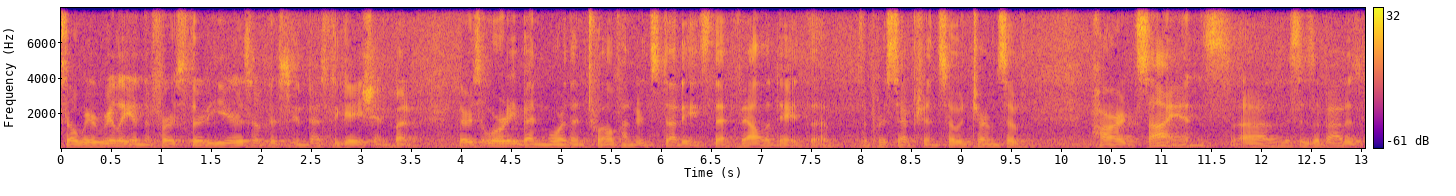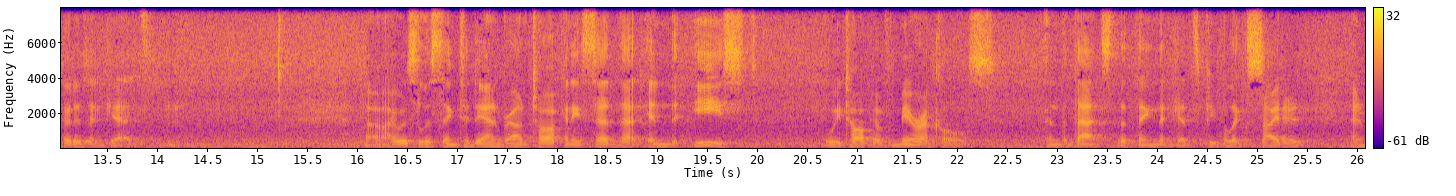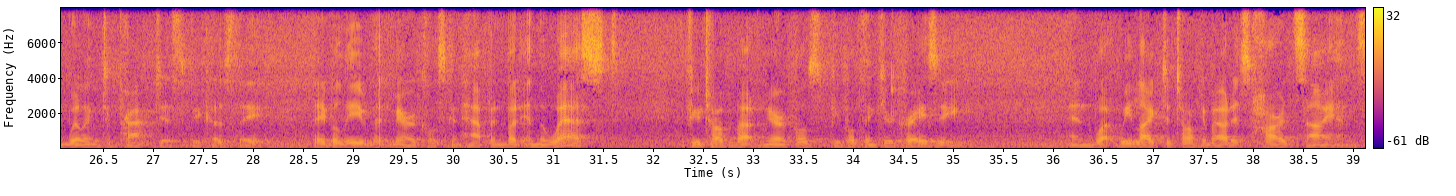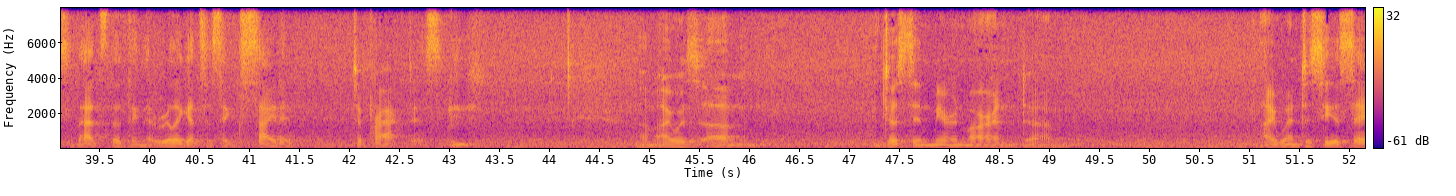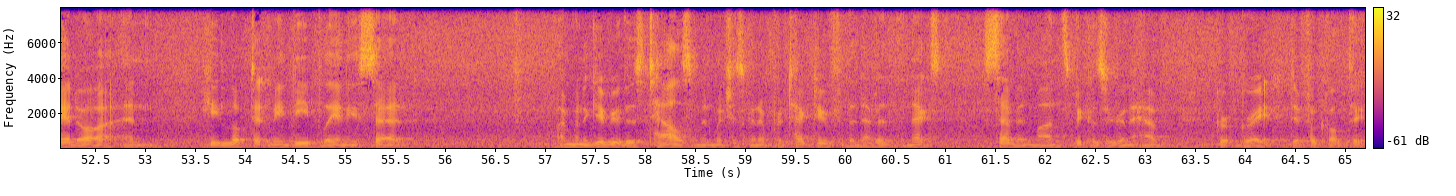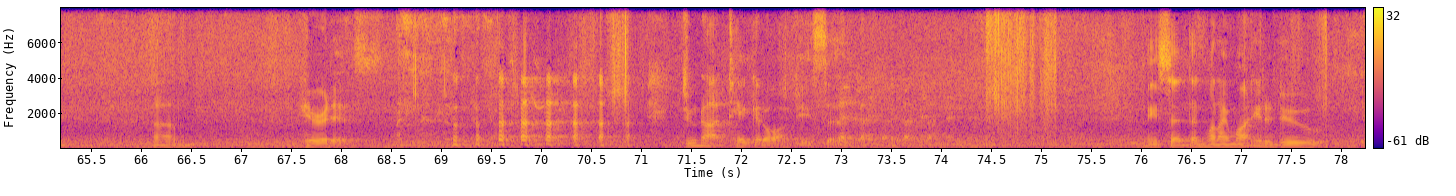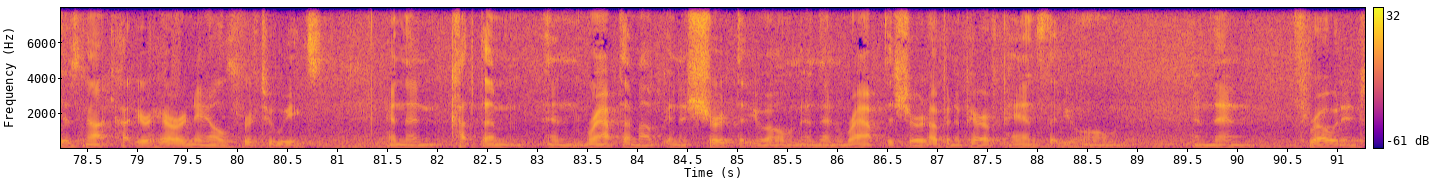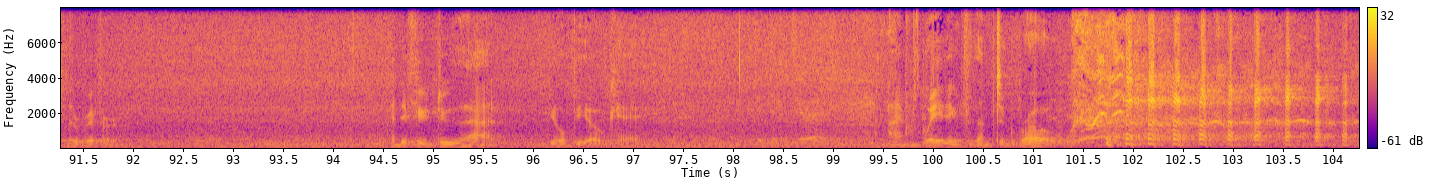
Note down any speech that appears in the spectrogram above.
So we're really in the first 30 years of this investigation, but there's already been more than 1,200 studies that validate the, the perception. So in terms of hard science, uh, this is about as good as it gets. Uh, I was listening to Dan Brown talk, and he said that in the East, we talk of miracles, and that that's the thing that gets people excited and willing to practice because they, they believe that miracles can happen. But in the West, if you talk about miracles, people think you're crazy. And what we like to talk about is hard science. That's the thing that really gets us excited to practice. Um, I was um, just in Myanmar and um, I went to see a Sayadaw and he looked at me deeply and he said, I'm going to give you this talisman which is going to protect you for the next seven months because you're going to have gr- great difficulty. Um, here it is. Do not take it off, he said. He said, then what I want you to do is not cut your hair or nails for two weeks and then cut them and wrap them up in a shirt that you own and then wrap the shirt up in a pair of pants that you own and then throw it into the river. And if you do that, you'll be okay. I'm waiting for them to grow.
